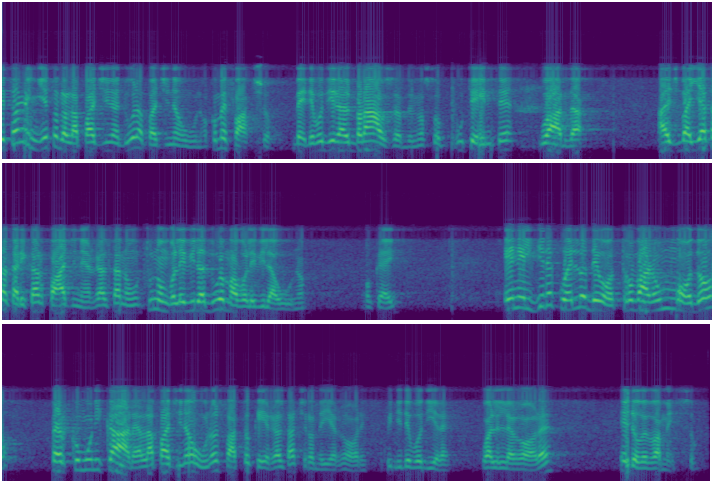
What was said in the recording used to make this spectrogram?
se torno indietro dalla pagina 2 alla pagina 1, come faccio? Beh, devo dire al browser del nostro utente, guarda, hai sbagliato a caricare pagine, in realtà non, tu non volevi la 2 ma volevi la 1. Ok? E nel dire quello devo trovare un modo per comunicare alla pagina 1 il fatto che in realtà c'erano degli errori. Quindi devo dire qual è l'errore e dove va messo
